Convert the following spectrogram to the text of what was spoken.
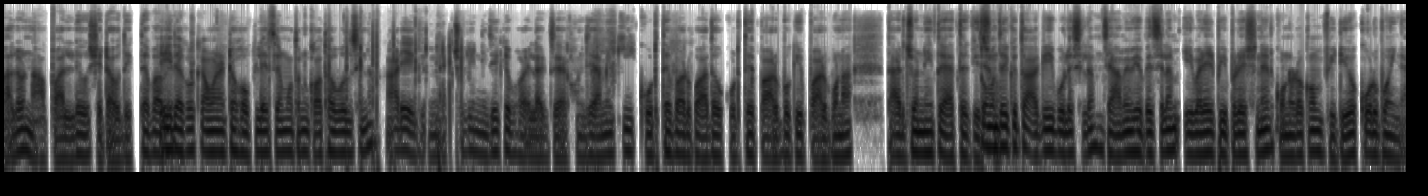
ভালো না পারলেও সেটাও দেখতে পাবো। এই দেখো কেমন একটা হোপলেসের মতন কথা বলছি না? আরে অ্যাকচুয়ালি নিজেকে ভয় লাগছে এখন যে আমি কি করতে পারব আদৌ করতে পারব কি পারব না তার জন্যই তো এত কিছু। তোমাদেরকে তো আগেই বলেছিলাম যে আমি ভেবেছিলাম এবারের প্রিপারেশনের কোনো রকম ভিডিও করবই না।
